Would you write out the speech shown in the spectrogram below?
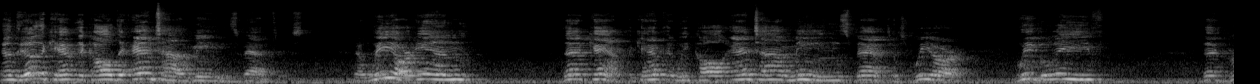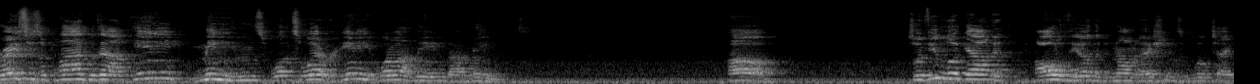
and the other camp they called the Anti Means Baptist. Now we are in that camp, the camp that we call anti-means Baptist. We are, we believe that grace is applied without any means whatsoever. Any, what do I mean by means? Uh, so if you look out at all of the other denominations, we'll take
